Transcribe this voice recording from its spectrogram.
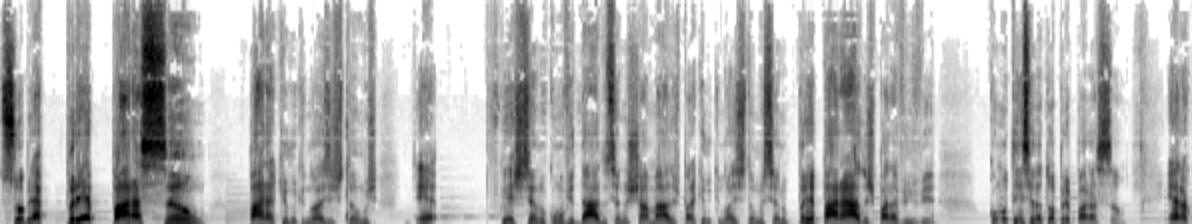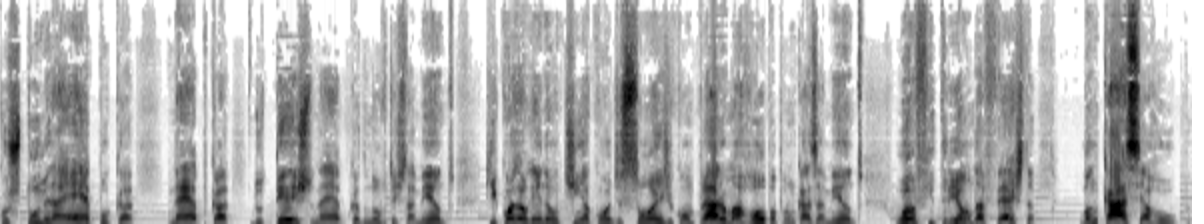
sobre a preparação para aquilo que nós estamos é, é, sendo convidados, sendo chamados, para aquilo que nós estamos sendo preparados para viver. Como tem sido a tua preparação? Era costume na época, na época do texto, na época do Novo Testamento, que quando alguém não tinha condições de comprar uma roupa para um casamento, o anfitrião da festa bancasse a roupa,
